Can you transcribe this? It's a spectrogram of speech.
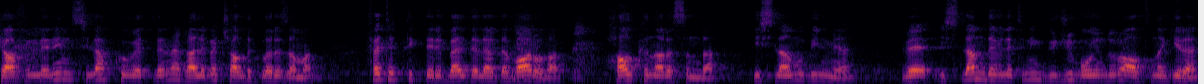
kafirlerin silah kuvvetlerine galibe çaldıkları zaman fethettikleri beldelerde var olan halkın arasında İslam'ı bilmeyen ve İslam devletinin gücü boyunduru altına giren,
